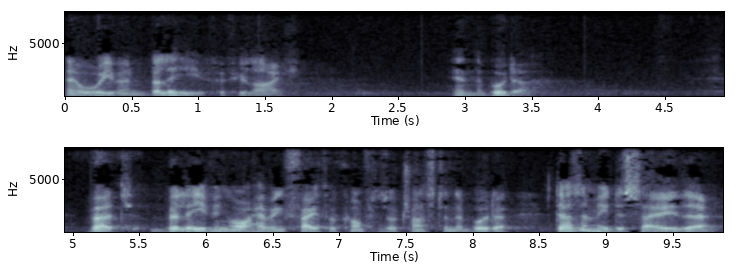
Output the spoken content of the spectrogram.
or even believe, if you like, in the Buddha. But believing or having faith or confidence or trust in the Buddha doesn't mean to say that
